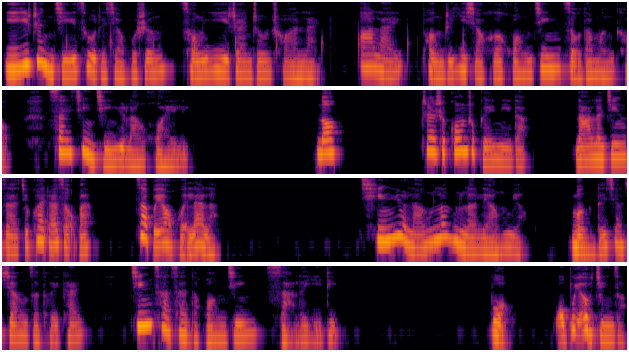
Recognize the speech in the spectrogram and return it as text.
一阵急促的脚步声从驿站中传来，阿来捧着一小盒黄金走到门口，塞进秦玉郎怀里。喏，这是公主给你的，拿了金子就快点走吧，再不要回来了。秦玉郎愣了两秒，猛地将箱子推开，金灿灿的黄金洒了一地。不。我不要金子，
